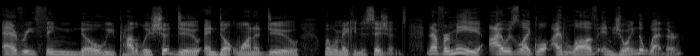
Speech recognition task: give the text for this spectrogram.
everything we know we probably should do and don't want to do when we're making decisions. Now, for me, I was like, well, I love enjoying the weather.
